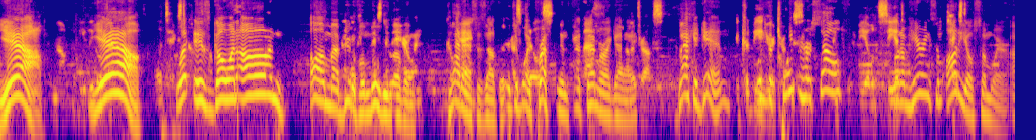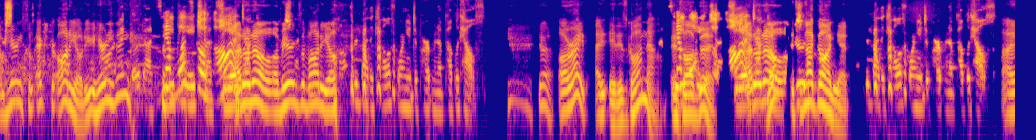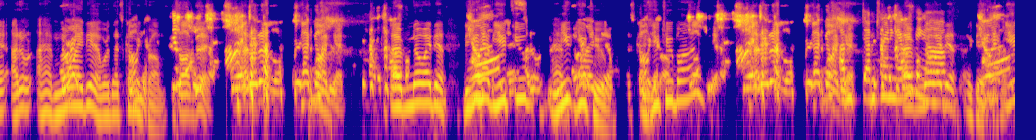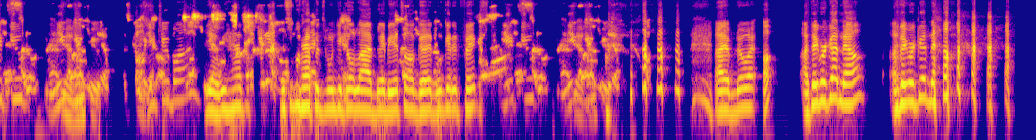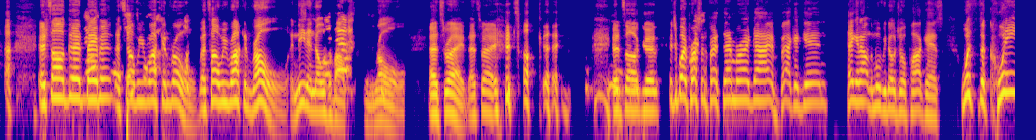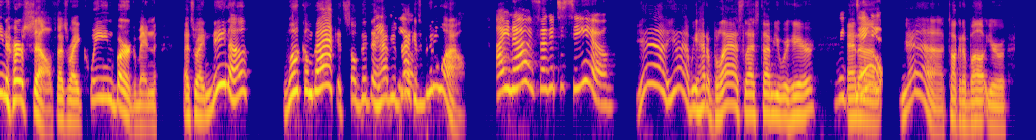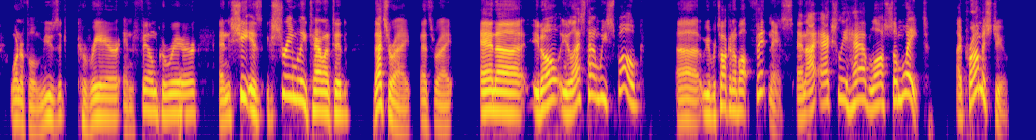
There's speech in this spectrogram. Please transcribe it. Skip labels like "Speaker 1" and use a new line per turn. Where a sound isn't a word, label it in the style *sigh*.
Yeah. Yeah. What is going on? All my beautiful movie loving badasses out there. It's your boy Preston, Phat Samurai guy,
drugs.
back again
It could be in
with
your
the queen
drugs.
herself.
Be able to see
But
it.
I'm hearing some audio somewhere. I'm hearing some extra audio. Do you hear anything?
Yeah, what's going on?
I don't know. I'm hearing some audio.
Sponsored by the *laughs* California Department of Public Health.
Yeah. All right. I, it is gone now.
Yeah,
It's all good.
is going on?
I don't know. It's not gone yet.
Sponsored by the California Department of Public Health.
I, I don't I have no
All right.
idea where that's coming from. It's all good. I don't know. *laughs* It's not gone yet.
Sponsored by the
I have no idea. Do you
No.
have YouTube?
have
Mute
no
YouTube. Is
going on.
YouTube on?
I don't know. It's not gone
I'm,
yet.
I'm turning
I have
everything
no
off.
idea. Okay. YouTube. Mute
I
YouTube. Is
on.
YouTube on? Yeah, we have. This is what happens when you go live, baby. It's all good. We'll get it fixed. YouTube. Mute YouTube. *laughs* I have no. i- Oh, I think we're good now. I think we're good *laughs* now. it's all good, baby. That's how we rock and roll. That's how we rock and roll. And Nina *laughs* knows about rock and roll. That's right. That's right. *laughs* It's all good. It's all good. It's your boy Preston Phat Samurai Guy back again, hanging out in the Movie Dojo podcast with the Queen herself. That's right, Queen Bergman. That's right, Nina. Welcome back. It's so good to
Thank
have you, back. It's been a while.
I know. It's so good to see you.
Yeah, yeah. We had a blast last time you were here.
We
And
did.
um, yeah, talking about your wonderful music career and film career. And she is extremely talented. That's right. That's right. And uh, you know, last time we spoke, uh, we were talking about fitness, and I actually have lost some weight. I promised you.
